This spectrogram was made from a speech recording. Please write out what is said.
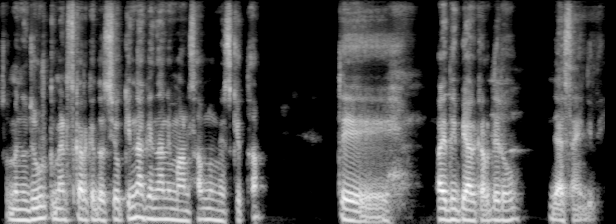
ਸੋ ਮੈਨੂੰ ਜਰੂਰ ਕਮੈਂਟਸ ਕਰਕੇ ਦੱਸਿਓ ਕਿੰਨਾ ਕਿੰਨਾ ਨੇ ਮਾਨ ਸਾਹਿਬ ਨੂੰ ਮਿਸ ਕੀਤਾ। ਤੇ ਐਦਾਂ ਹੀ ਪਿਆਰ ਕਰਦੇ ਰਹੋ। ਜੈ ਸਾਈਂ ਜੀ ਦੀ।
